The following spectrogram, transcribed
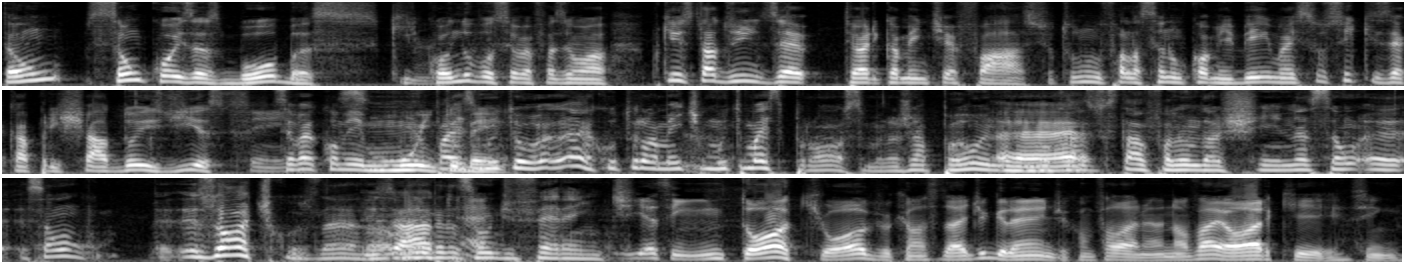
Então, são coisas bobas que quando você vai fazer uma. Porque os Estados Unidos, é, teoricamente, é fácil. Todo mundo fala, você não come bem, mas se você quiser caprichar dois dias, Sim. você vai comer Sim, é um muito país bem. muito- é, culturalmente muito mais próximo. No Japão, e no, É. no caso que você estava falando da China, são, é, são exóticos, né? É Exato. uma alimentação diferente. E assim, em Tóquio, óbvio que é uma cidade grande, como falaram, é Nova York, assim,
